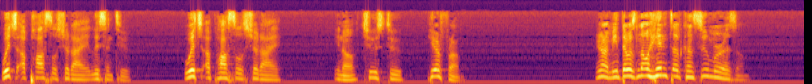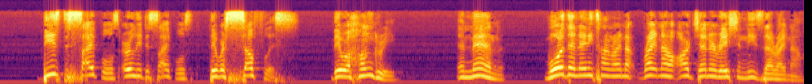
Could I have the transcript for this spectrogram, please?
Which apostle should I listen to? Which apostle should I, you know, choose to hear from? You know what I mean? There was no hint of consumerism. These disciples, early disciples, they were selfless. They were hungry. And man, more than any time right now, right now, our generation needs that right now.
